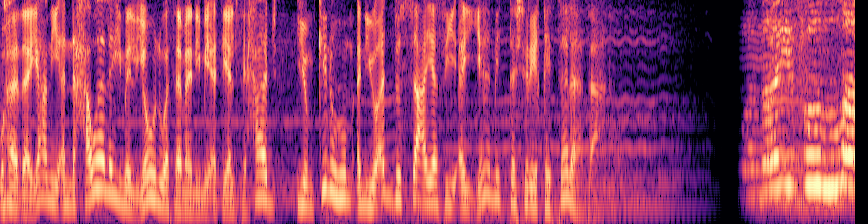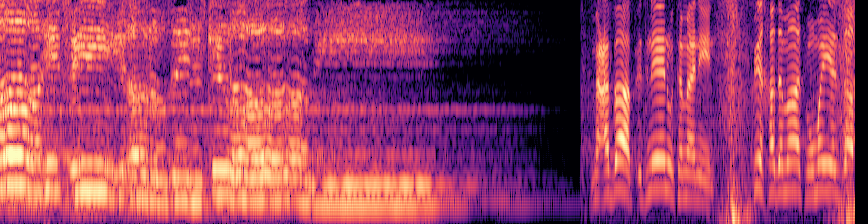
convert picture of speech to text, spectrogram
وهذا يعني أن حوالي مليون وثمانمائة ألف حاج يمكنهم أن يؤدوا السعي في أيام التشريق الثلاثة. وضيف الله في أرض الكرام. مع باب 82 في خدمات مميزة.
